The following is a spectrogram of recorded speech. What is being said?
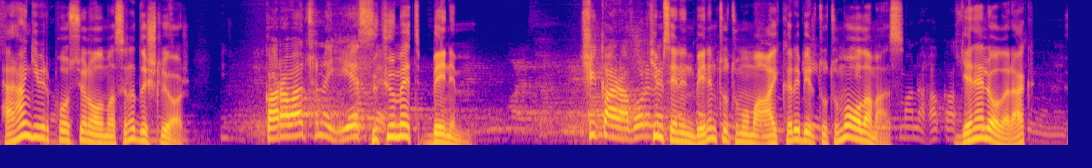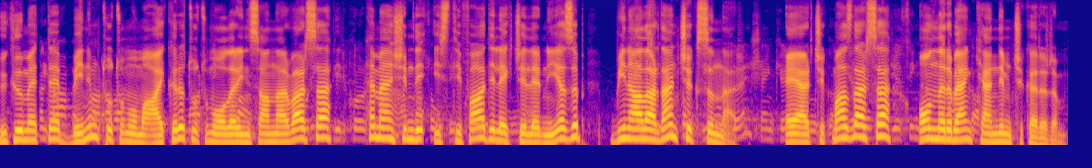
herhangi bir pozisyon olmasını dışlıyor. Hükümet benim. Kimsenin benim tutumuma aykırı bir tutumu olamaz. Genel olarak hükümette benim tutumuma aykırı tutumu olan insanlar varsa hemen şimdi istifa dilekçelerini yazıp binalardan çıksınlar. Eğer çıkmazlarsa onları ben kendim çıkarırım.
